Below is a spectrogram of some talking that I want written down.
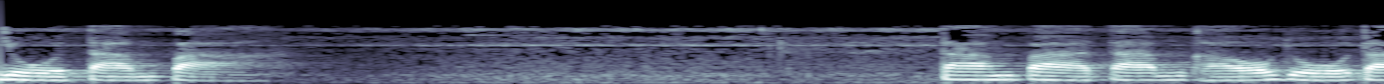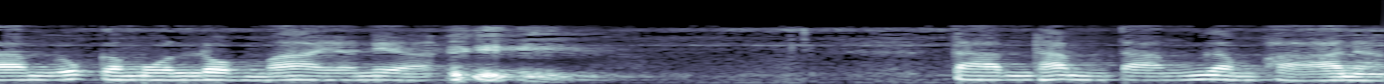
อยู่ตามป่า ตามป่าตามเขาอยู่ตามลุกกมลลมไม้อันเนี้ย ตามถ้ำตามเงื่อมผานะ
